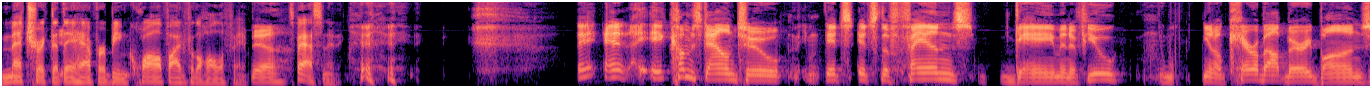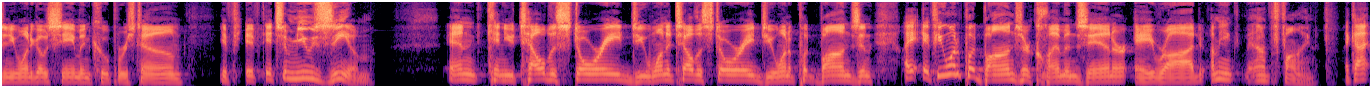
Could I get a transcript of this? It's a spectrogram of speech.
metric that they have for being qualified for the Hall of Fame. Yeah. It's fascinating. And it comes down to it's it's the fans' game, and if you you know care about Barry Bonds and you want to go see him in Cooperstown, if if it's a museum, and can you tell the story? Do you want to tell the story? Do you want to put Bonds in? I, if you want to put Bonds or Clemens in or A Rod, I mean, I'm fine. Like I,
